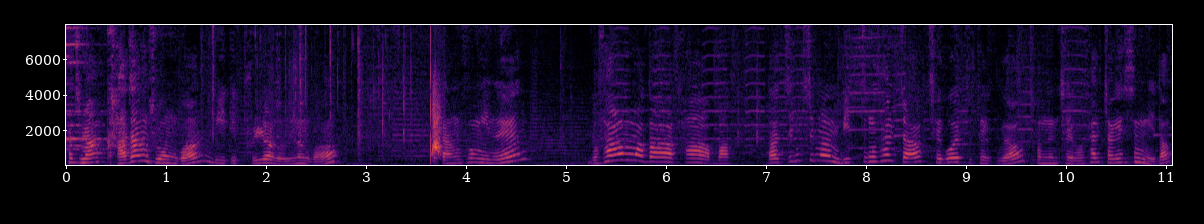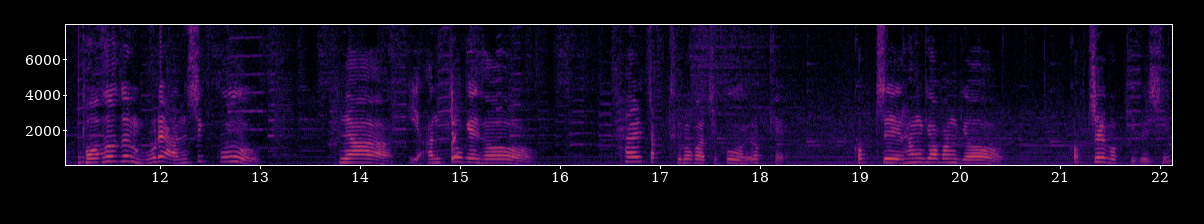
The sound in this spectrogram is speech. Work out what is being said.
하지만 가장 좋은 건 미리 불려놓는 거. 양송이는 뭐 사람마다 다 막 나 찜찜한 밑둥 살짝 제거해도 되고요. 저는 제거 살짝 했습니다. 버섯은 물에 안 씻고 그냥 이 안쪽에서 살짝 들어가지고 이렇게 껍질 한 겹 한 겹 껍질 벗기듯이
